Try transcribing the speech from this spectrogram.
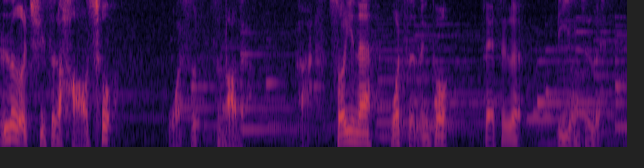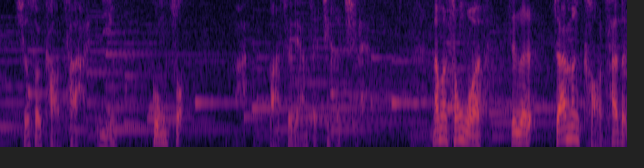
乐趣、这个好处，我是知道的。啊，所以呢，我只能够在这个利用这个学术考察、利用工作，啊，把这两者结合起来。那么从我这个专门考察的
